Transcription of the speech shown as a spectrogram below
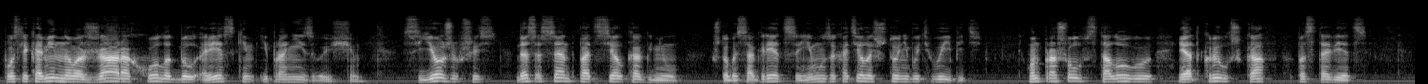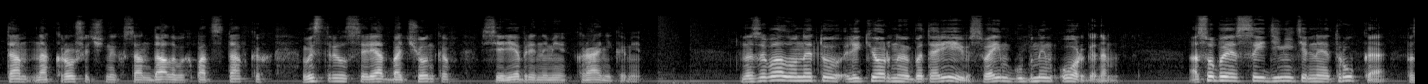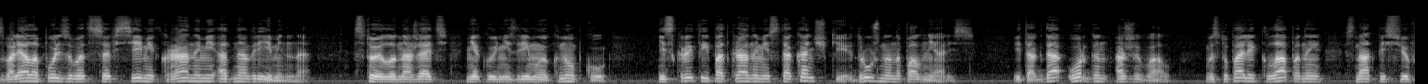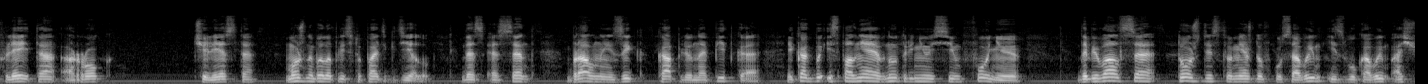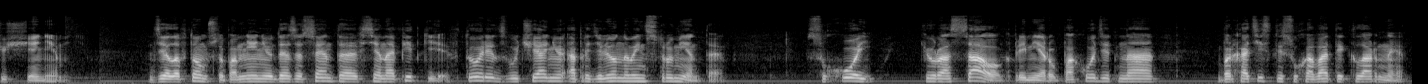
После каминного жара холод был резким и пронизывающим. Съежившись, Дес Эссен подсел к огню. Чтобы согреться, ему захотелось что-нибудь выпить. Он прошел в столовую и открыл шкаф-поставец. Там, на крошечных сандаловых подставках, выстроился ряд бочонков с серебряными краниками. Называл он эту ликерную батарею своим губным органом. Особая соединительная трубка позволяла пользоваться всеми кранами одновременно. Стоило нажать некую незримую кнопку, и скрытые под кранами стаканчики дружно наполнялись. И тогда орган оживал. Выступали клапаны с надписью «Флейта», «Рок», челеста, можно было приступать к делу. Дес Эссент брал на язык каплю напитка и, как бы исполняя внутреннюю симфонию, добивался тождества между вкусовым и звуковым ощущением. Дело в том, что, по мнению Деза Сента, все напитки вторят звучанию определенного инструмента. Сухой кюрасао, к примеру, походит на бархатистый суховатый кларнет.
